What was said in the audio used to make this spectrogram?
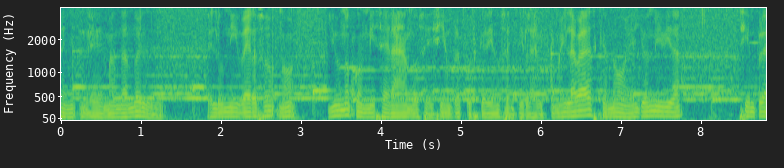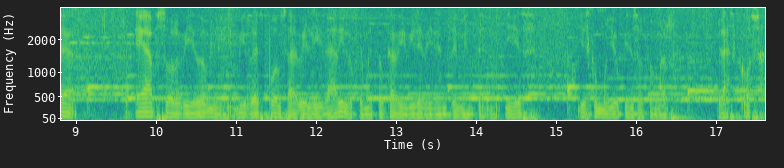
eh, mandando el, el universo, ¿no? Y uno conmiserándose y siempre pues queriendo sentir la víctima. Y la verdad es que no, ¿eh? yo en mi vida siempre he absorbido mi, responsabilidad y lo que me toca vivir evidentemente y es y es como yo pienso tomar las cosas.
